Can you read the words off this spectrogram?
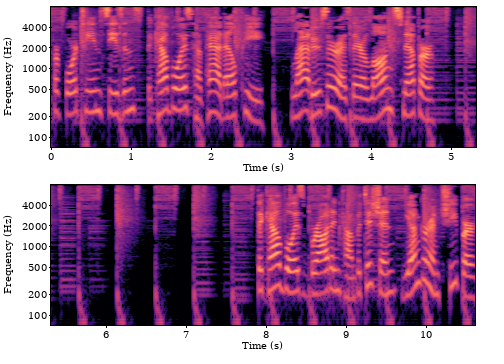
For 14 seasons, the Cowboys have had LP Ladouceur as their long snapper. The Cowboys brought in competition, younger and cheaper,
